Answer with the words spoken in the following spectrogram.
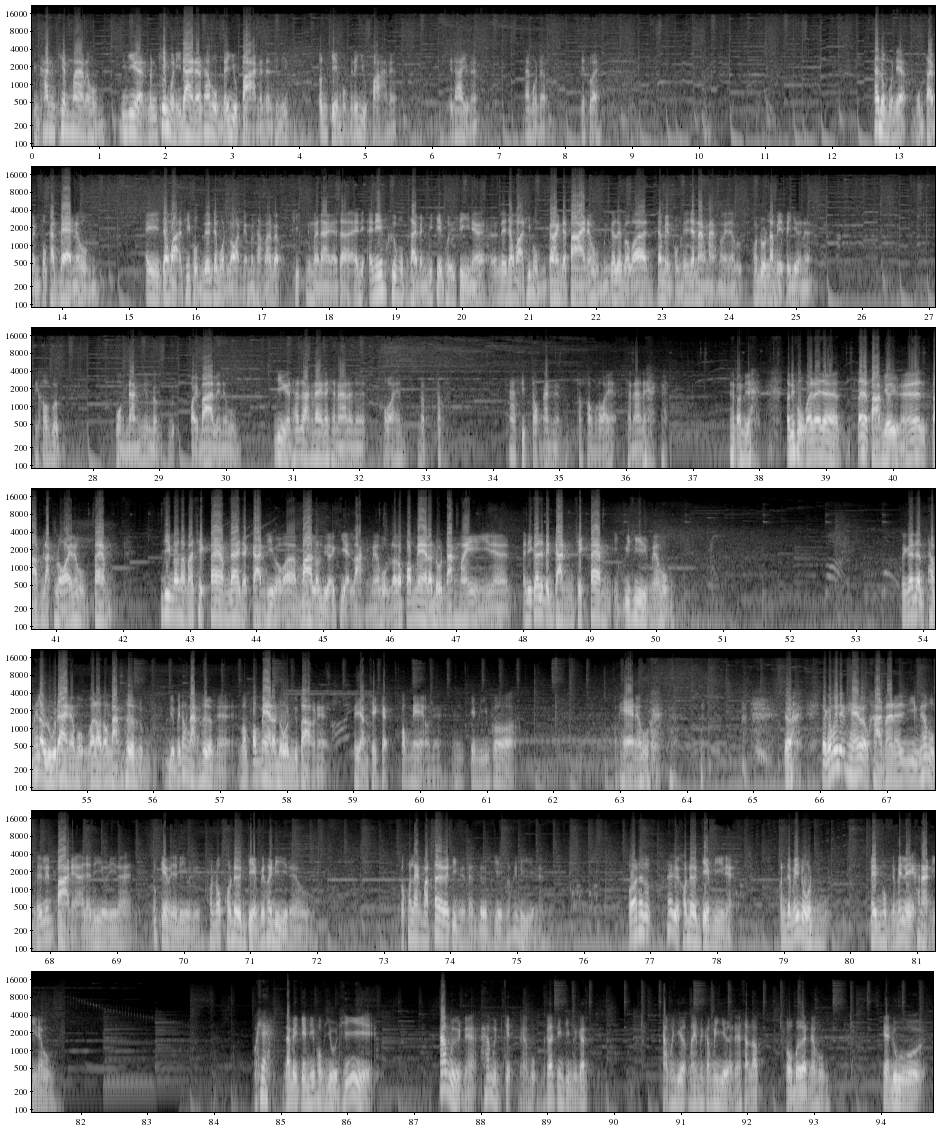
ถึงขั้นเข้มมากนะผมจริงๆอะมันเข้มกว่านี้ได้นะ ถ้าผมได้อยู่ป่านะแต่ทีนี้ต้นเกมผมไม่ได้อยู่ป่านะ จะได้อยู่นะ ได้หมดนะเจ๊สวย ถ้าสมมติเนี่ยผมใส่เป็นโฟกัสแบนนะผมไอจังหวะที่ผมเลื่อนจะหมดหลอดเนี่ยมันสามารถแบบพลิกขึ้นมาได้นะแต่อันนี้อันนี้คือผมใส่เป็นวิกฤตโพลิซีนะในจังหวะที่ผมกำลังจะตายนะผมมันก็เลยแบบว่าดาเมจผมเนี่ยจะหนักๆหน่อยนะเพราะโดนดาเมจไปเยอะนะนี่เขาแบบห่วงดังจนแบบปล่อยบ้านเลยนะผมจริงอะถ้าดังได้ก็ชนะแล้วนะขอให้แบบสัก ห้าสิบสองอันเนี่ยสักสองร้อยอะชนะเลยแต่ตอนนี้ ตอนนี้ผมว่าน่าจะน่าจะตามเยอะอยู่นะตามหลักร้อยนะผมแต้มจริงเราสามารถเช็คแต้มได้จากการที่แบบว่าบ้านเราเหลือเกียร์หลังนะผมแล้วก็ป้อมแม่เราโดนดังไหมอย่างนี้นะอันนี้ก็จะเป็นการเช็คแต้มอีกวิธีหนึ่งนะผม มันก็จะทำให้เรารู้ได้นะผมว่าเราต้องดังเพิ่มหรือหรือไม่ต้องดังเพิ่มนะว่าป้อมแม่เราโดนหรือเปล่านี่ยพยายามเช็คจากป้อมแม่เอานะเกมนี้ก็แพ้นะผม แต่แต่ก็ไม่ได้แพ้แบบขาดมากนะจริงถ้าผมได้เล่นป่าเนี่ยอาจจะดีกว่านี้นะลูกเกมอาจจะดีกว่านี้เพราะนกเขาเดินเกมไม่ค่อยดีนะครับผมก็คนแรงมาสเตอร์ก็จริงแต่เดินเกมไม่ค่อยดีนะเพราะถ้าถ้าเกิดเขาเดินเกมดีเนี่ย มันจะไม่โดนเลนผมจะไม่เละขนาดนี้นะผมโอเคดาเมจเกมนี้ผมอยู่ที่ห้าหมื่นนะห้าหมื่นเจ็ดนะผมก็จริง ๆ มันก็ถามว่าเยอะไหมมันก็ไม่เยอะนะสำหรับตัวเบิร์ดนะผม เนี่ยดู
